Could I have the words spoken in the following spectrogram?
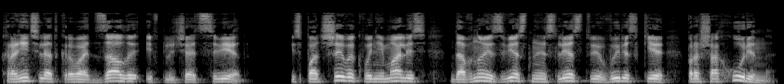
хранителя открывать залы и включать свет. Из подшивок вынимались давно известные следствия вырезки про Шахурина,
